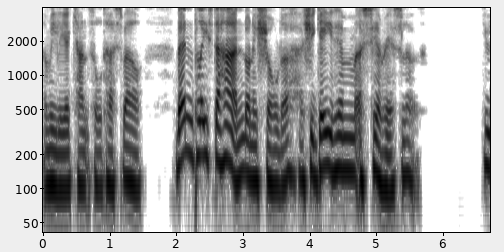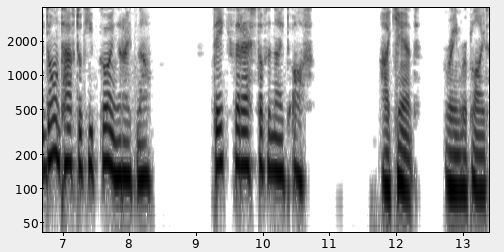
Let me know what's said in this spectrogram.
Amelia cancelled her spell, then placed a hand on his shoulder as she gave him a serious look. You don't have to keep going right now. Take the rest of the night off. I can't, Rain replied,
